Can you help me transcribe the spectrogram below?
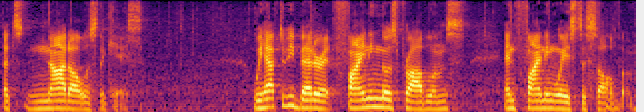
that's not always the case. We have to be better at finding those problems and finding ways to solve them.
